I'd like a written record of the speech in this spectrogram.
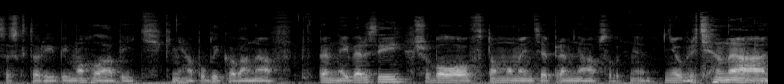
cez ktorý by mohla byť kniha publikovaná v pevnej verzii, čo bolo v tom momente pre mňa absolútne neuveriteľné a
